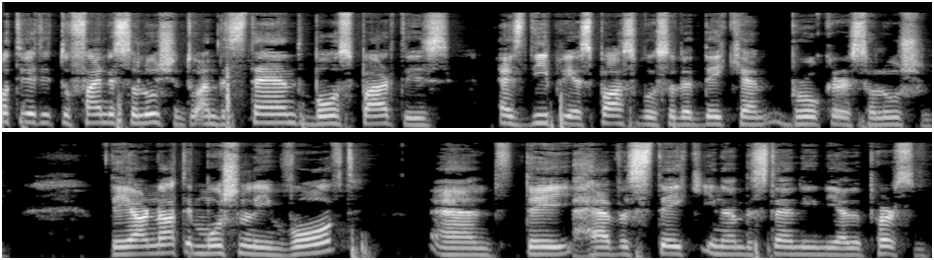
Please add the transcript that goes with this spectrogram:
motivated to find a solution, to understand both parties as deeply as possible so that they can broker a solution. They are not emotionally involved and they have a stake in understanding the other person.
